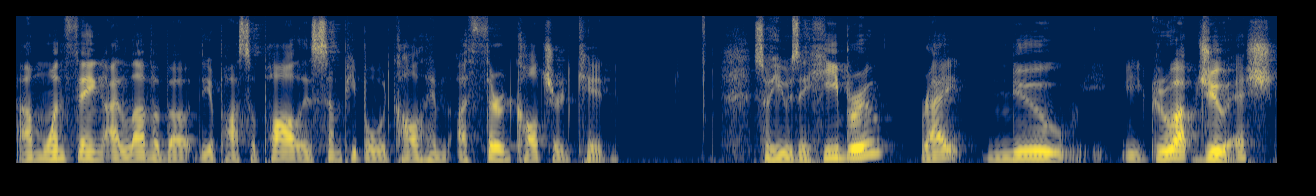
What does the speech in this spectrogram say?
Um, one thing I love about the Apostle Paul is some people would call him a third cultured kid. So he was a Hebrew, right? Knew, he grew up Jewish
